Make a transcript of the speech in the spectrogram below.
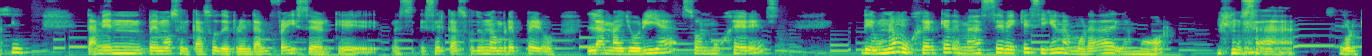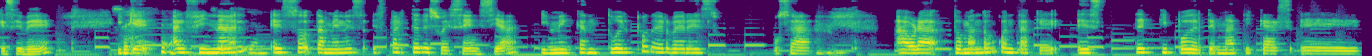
sí, También vemos el caso de Brendan Fraser, que es, es, el caso de un hombre, pero la mayoría son mujeres, de una mujer que además se ve que sigue enamorada del amor. o sea, porque se ve, y que al final eso también es, es, parte de su esencia y me encantó el poder ver eso. O sea, ahora tomando en cuenta que este tipo de temáticas eh,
